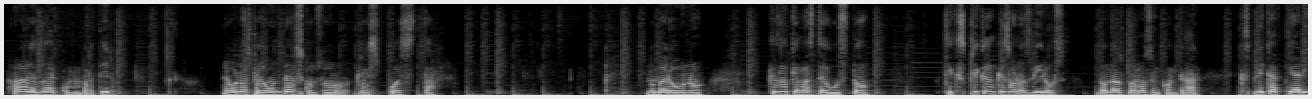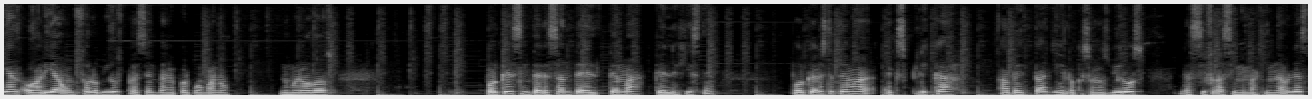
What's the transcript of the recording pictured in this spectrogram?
Ahora les voy a compartir algunas preguntas con su respuesta. Número 1. ¿Qué es lo que más te gustó? Que explican qué son los virus, dónde los podemos encontrar, Explica qué harían o haría un solo virus presente en el cuerpo humano. Número 2. ¿Por qué es interesante el tema que elegiste? Porque en este tema explica a detalle lo que son los virus, las cifras inimaginables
